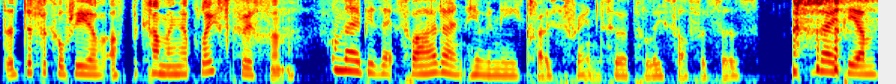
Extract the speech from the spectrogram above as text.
the difficulty of, of becoming a police person. Well, maybe that's why I don't have any close friends who are police officers. Maybe I'm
